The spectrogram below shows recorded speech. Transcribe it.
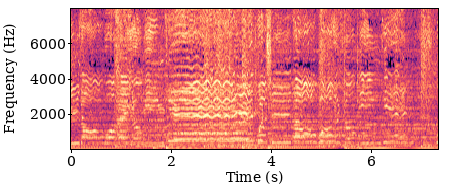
知道我还有明天。我知道我有明天，我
